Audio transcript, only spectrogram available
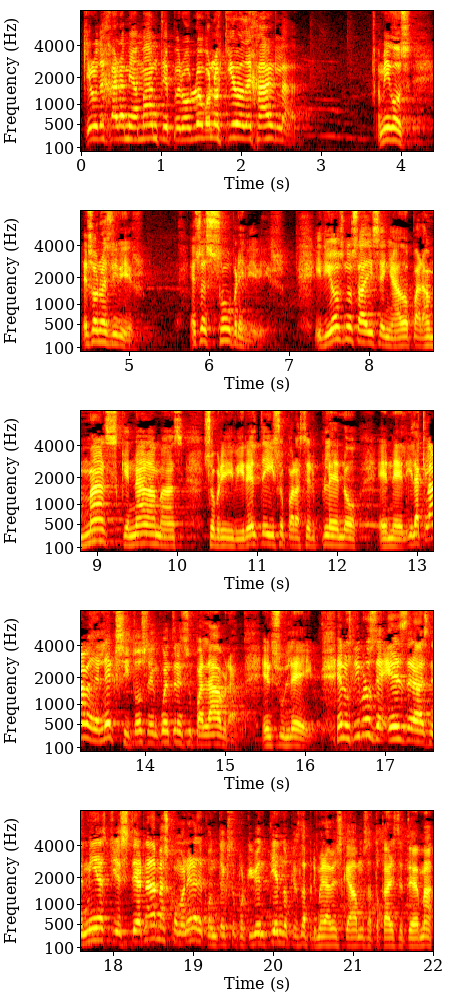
Quiero dejar a mi amante, pero luego no quiero dejarla. Amigos, eso no es vivir, eso es sobrevivir. Y Dios nos ha diseñado para más que nada más sobrevivir. Él te hizo para ser pleno en Él. Y la clave del éxito se encuentra en su palabra, en su ley. En los libros de Esdras, Nehemías y Esther, nada más como manera de contexto, porque yo entiendo que es la primera vez que vamos a tocar este tema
